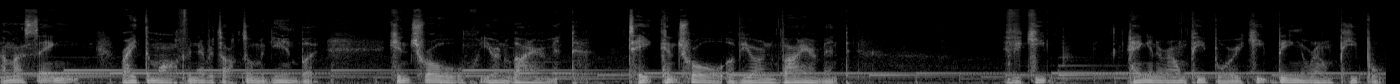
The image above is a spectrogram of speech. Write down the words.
I'm not saying write them off and never talk to them again, but control your environment. Take control of your environment. If you keep hanging around people or you keep being around people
